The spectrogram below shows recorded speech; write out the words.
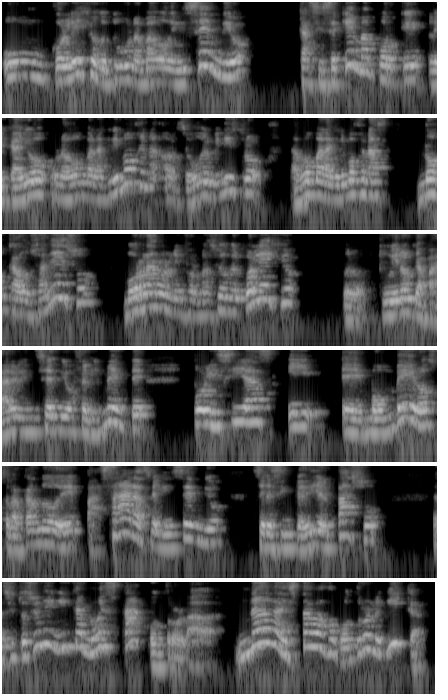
Un colegio que tuvo un amago de incendio casi se quema porque le cayó una bomba lacrimógena. Ahora, según el ministro, las bombas lacrimógenas no causan eso. Borraron la información del colegio. Bueno, tuvieron que apagar el incendio felizmente. Policías y eh, bomberos tratando de pasar hacia el incendio, se les impedía el paso. La situación en Ica no está controlada. Nada está bajo control en Ica.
